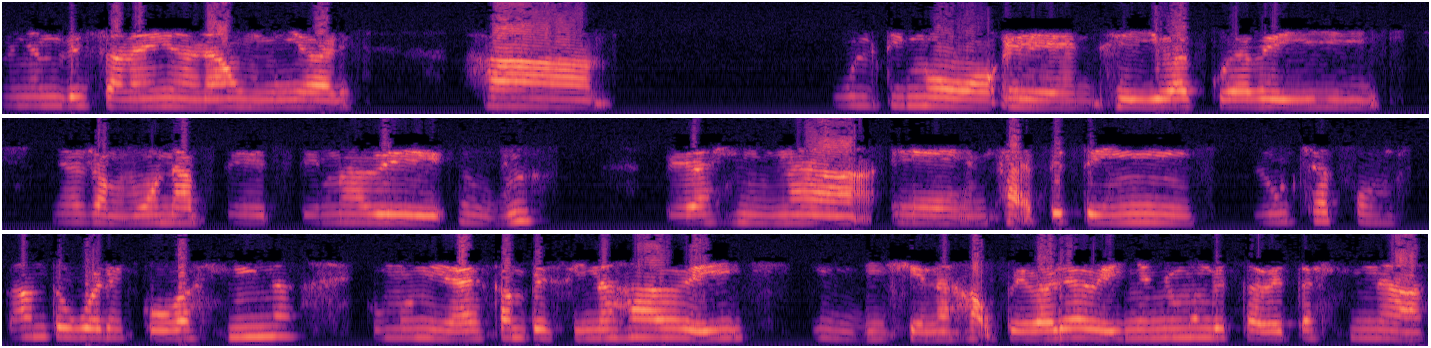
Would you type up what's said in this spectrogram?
y vara humillare ha último eh, se iba a cueva y ña Ramona pe tema de uv pedagina eh, petein lucha constante huereco vagina comunidades campesinas avei indígenas aupevare avei ñaño mongetabeta hina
